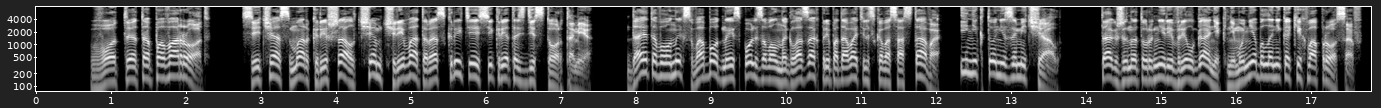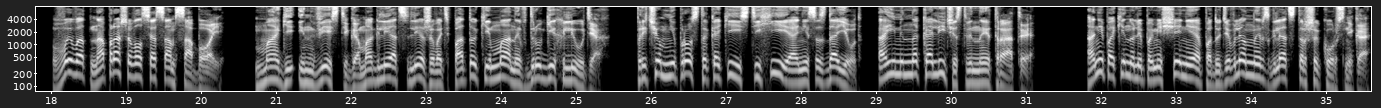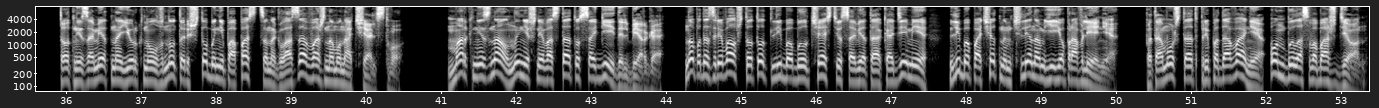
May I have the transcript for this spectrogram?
Вот это поворот! Сейчас Марк решал, чем чревато раскрытие секрета с дистортами. До этого он их свободно использовал на глазах преподавательского состава, и никто не замечал. Также на турнире в Рилгане к нему не было никаких вопросов. Вывод напрашивался сам собой. Маги Инвестига могли отслеживать потоки маны в других людях. Причем не просто какие стихии они создают, а именно количественные траты. Они покинули помещение под удивленный взгляд старшекурсника. Тот незаметно юркнул внутрь, чтобы не попасться на глаза важному начальству. Марк не знал нынешнего статуса Гейдельберга, но подозревал, что тот либо был частью Совета Академии, либо почетным членом ее правления потому что от преподавания он был освобожден.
